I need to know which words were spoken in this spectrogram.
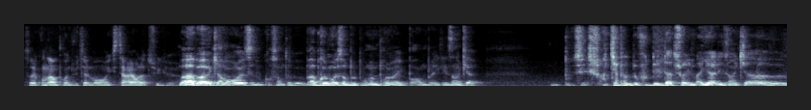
C'est vrai qu'on a un point de vue tellement extérieur là-dessus que. Ouais, bah ouais, clairement, ouais, ça nous concentre un peu. Bah, après, moi, c'est un peu le même problème avec, par exemple, avec les Incas. Je suis incapable de foutre des dates sur les Mayas, les Incas. euh,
